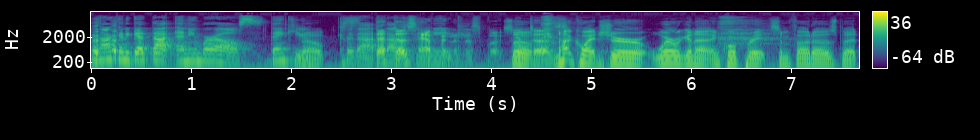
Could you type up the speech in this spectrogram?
not going to get that anywhere else. Thank you Nope. for that. that, does happen unique. in this book. So, it does. not quite sure where we're going to incorporate some photos, but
